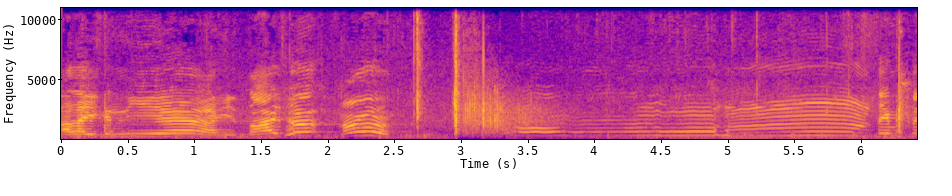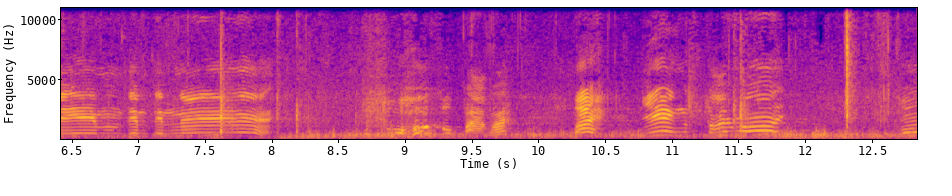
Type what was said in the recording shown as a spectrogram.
อะไรกันเนี่ยเห็นตายเถอะเออเต็มเต็มเต็มเต็มหน้าโอ้โหเข้าปากวะไปยิงตายเลยโอ้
